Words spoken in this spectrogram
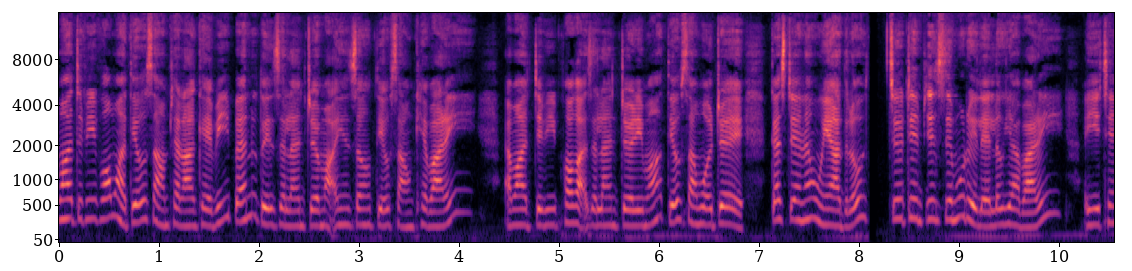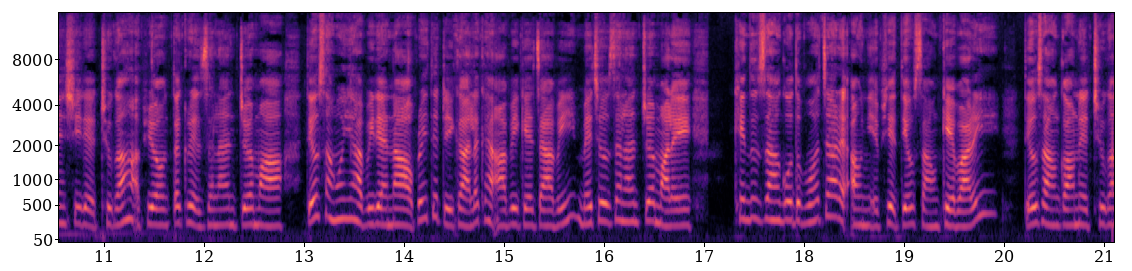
MRTV4 မှာတယောက်ဆောင်ဖြစ်လာခဲ့ပြီးဘန်နုသေးဇလန်ကျွဲမှာအရင်ဆုံးတယောက်ဆောင်ခဲ့ပါတယ်။ MRTV4 ကဇလန်ကျွဲတွေမှာတယောက်ဆောင်မှုအတွက်ကက်စတင်နဲ့ဝင်ရတယ်လို့ကျူတင်ပြင်ဆင်မှုတွေလည်းလုပ်ရပါတယ်။အရေးချင်းရှိတဲ့သူကအပြောင်းတက်ကရဇလန်ကျွဲမှာတယောက်ဆောင်ဝင်ရပြီးတဲ့နောက်ပြည်သက်တွေကလက်ခံအားပေးခဲ့ကြပြီးမေချိုဇလန်ကျွဲမှာလည်း ခင်သူစားကိုသဘောကျတဲ့အောင်ကြီးအဖြစ်တယောက်ဆောင်ခဲ့ပါတယ်။တယောက်ဆောင်ကောင်းတဲ့သူက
